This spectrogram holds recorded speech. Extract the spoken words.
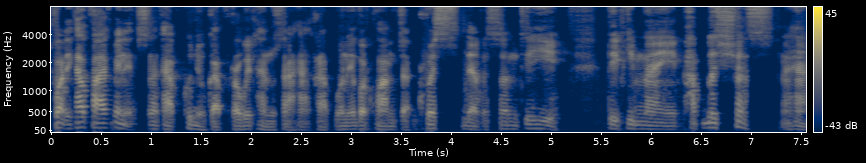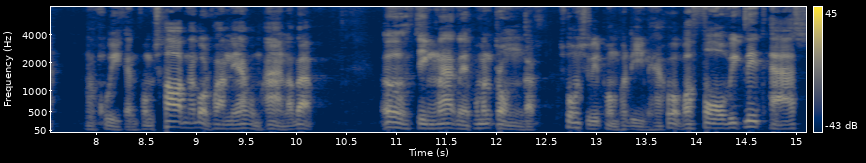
สวัสดีครับ 5 minutes นะครับ คุณอยู่กับประวิทยานุสาหะครับ วันนี้บทความจาก Chris Davidson ที่ตีพิมพ์ใน Publishers นะฮะ มาคุยกัน ผมชอบนะบทความนี้ผมอ่านแล้วแบบ เออ จริงมากเลย เพราะมันตรงกับช่วงชีวิตผมพอดีนะฮะเขาบอกว่า four weekly tasks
